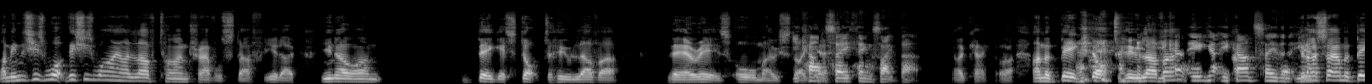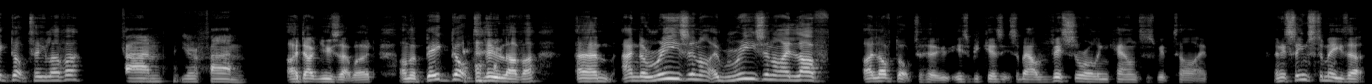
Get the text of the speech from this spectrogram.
I mean, this is what, this is why I love time travel stuff. You know, you know, I'm biggest Doctor Who lover there is almost. You I can't guess. say things like that. Okay. All right. I'm a big Doctor Who lover. you, can't, you, can't, you uh, can't say that. Can I say I'm a big Doctor Who lover? fan. You're a fan. I don't use that word. I'm a big Doctor Who lover, um, and the reason I reason I love I love Doctor Who is because it's about visceral encounters with time, and it seems to me that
